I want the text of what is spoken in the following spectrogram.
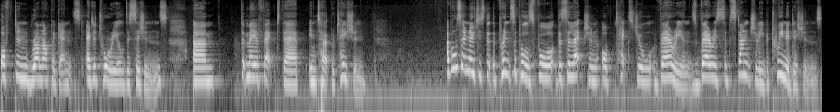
often run up against editorial decisions um, that may affect their interpretation. I've also noticed that the principles for the selection of textual variants varies substantially between editions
